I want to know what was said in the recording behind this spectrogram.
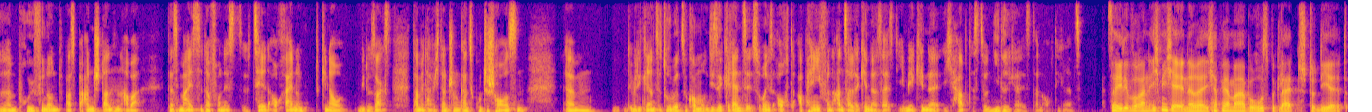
äh, prüfen und was beanstanden, aber das meiste davon ist, zählt auch rein und genau, wie du sagst, damit habe ich dann schon ganz gute Chancen, ähm, über die Grenze drüber zu kommen. Und diese Grenze ist übrigens auch abhängig von Anzahl der Kinder. Das heißt, je mehr Kinder ich habe, desto niedriger ist dann auch die Grenze. Saide, woran ich mich erinnere, ich habe ja mal berufsbegleitend studiert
